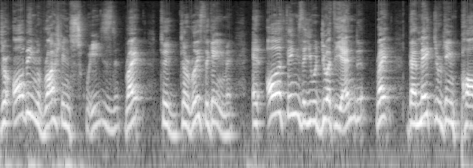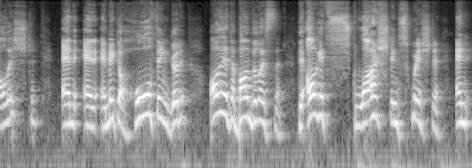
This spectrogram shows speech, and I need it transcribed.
they're all being rushed and squeezed, right? To, to release the game. And all the things that you would do at the end, right? That make your game polished and and, and make the whole thing good. All they at the bottom of the list, they all get squashed and squished, and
